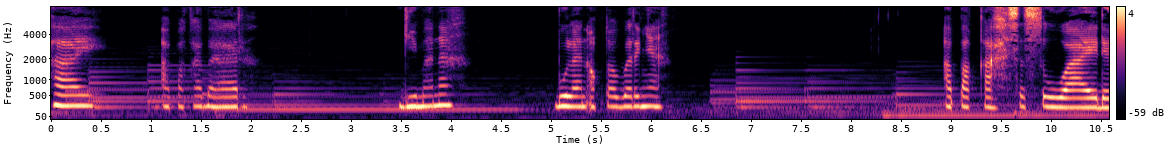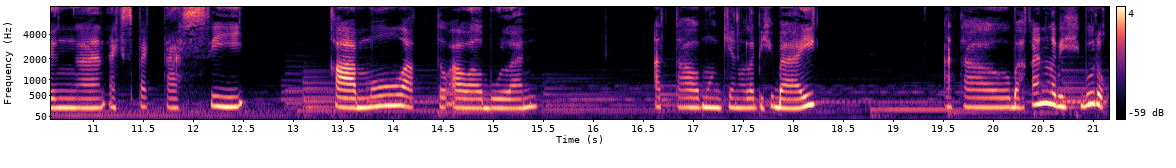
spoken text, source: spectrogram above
Hai, apa kabar? Gimana bulan Oktobernya? Apakah sesuai dengan ekspektasi kamu waktu awal bulan, atau mungkin lebih baik, atau bahkan lebih buruk.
